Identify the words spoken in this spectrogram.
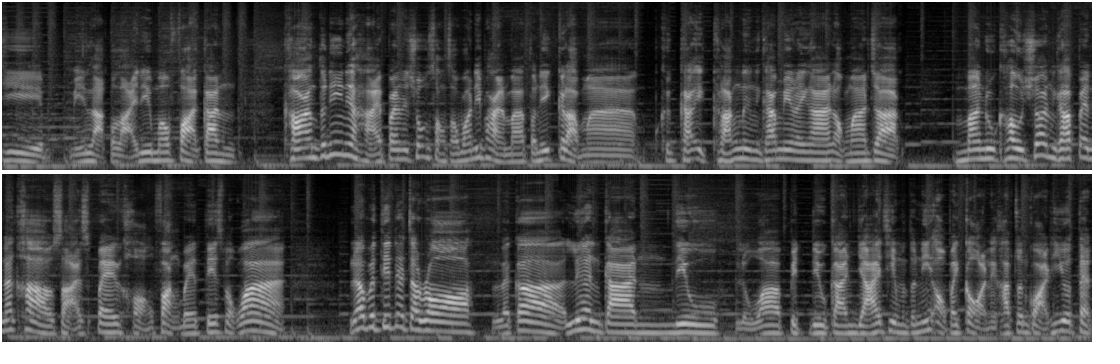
ที่มีหลากหลายดีลมาฝากกัน คาร์ลแอนโตนีเนี่ยหายไปในช่วง2อสวันที่ผ่านมา ตอนนี้กลับมาคึกคักอีกครั้งหนึ่งนะครับ มีรายงานออกมาจากมานูเคาชันครับ เป็นนักข่าวสายสเปนของฝั่งเบติสบอกว่าแล้วเบติสเนี่ยจะรอ แล้วก็เลื่อนการดิว หรือว่าปิดดิวการย้ายทีมมันตัวนี้ออกไปก่อนนะครับ จนกว่าที่ยูเต็ด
